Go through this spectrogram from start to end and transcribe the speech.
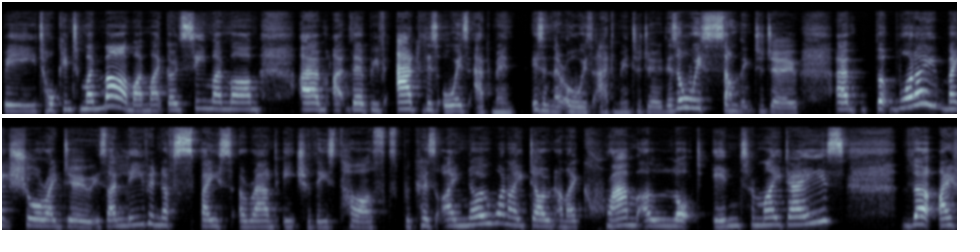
be talking to my mom. I might go and see my mom. Um, there'll be ad. There's always admin, isn't there? Always admin to do. There's always something to do. Um, but what I make sure I do is I leave enough space around each of these tasks because I know when I don't and I cram a lot into my days that I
